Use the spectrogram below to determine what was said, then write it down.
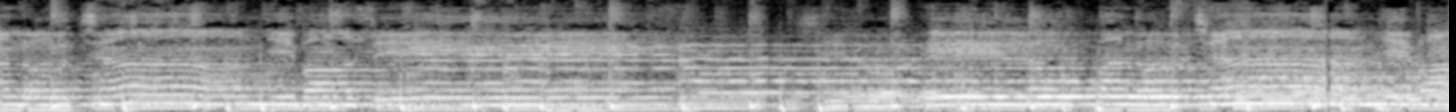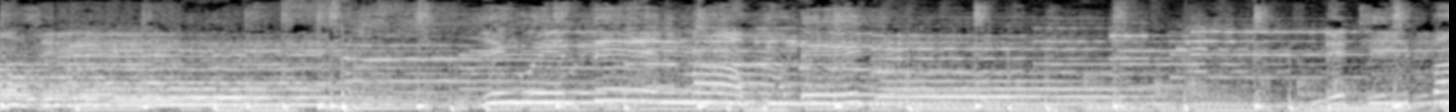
မ်းလို့ချမ်းမြေပါစေရှိတော်အေးလို့ပန်းလို့ချမ်းမြေပါစေရင်ခွင်တင်းမှသူလေးကိုနေတီပါ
